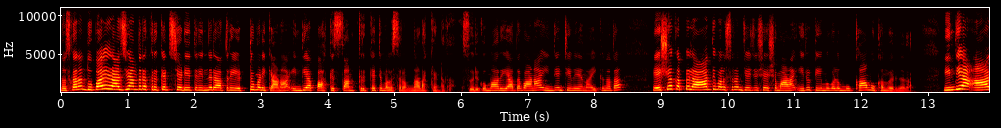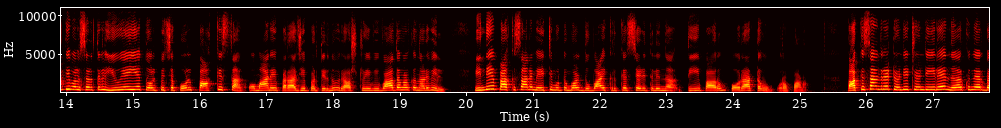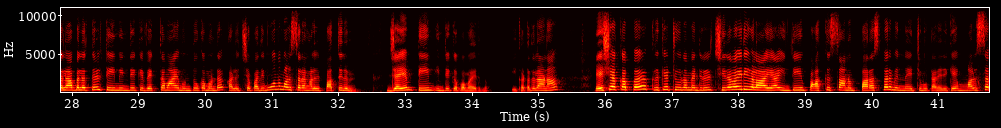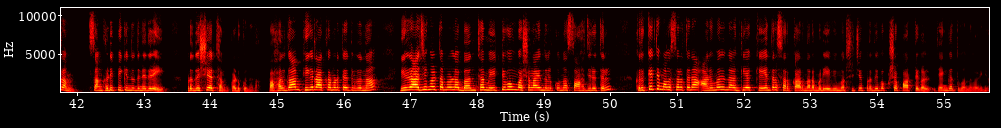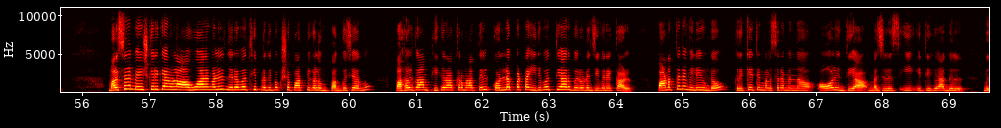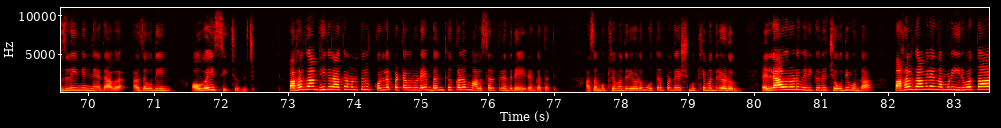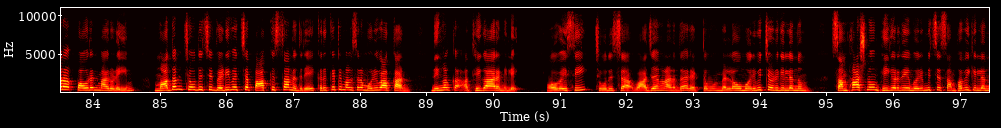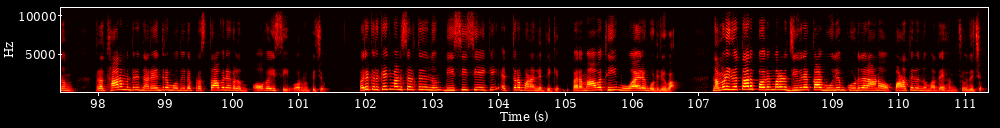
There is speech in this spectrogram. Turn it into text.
നമസ്കാരം. ദുബായ് രാജ്യാന്തര ക്രിക്കറ്റ് സ്റ്റേഡിയത്തിൽ ഇന്ന് രാത്രി എട്ട് മണിക്കാണ് ഇന്ത്യ പാകിസ്ഥാൻ ക്രിക്കറ്റ് മത്സരം നടക്കേണ്ടത്. സൂര്യകുമാർ യാദവാണ് ഇന്ത്യൻ ടീമിനെ നയിക്കുന്നത്. ഏഷ്യ കപ്പിൽ ആദ്യ മത്സരം ജയിച്ച ശേഷമാണ് ഇരു ടീമുകളും മുഖാമുഖം വരുന്നത്. ഇന്ത്യ ആദ്യ മത്സരത്തിൽ യു എ എ തോൽപ്പിച്ചപ്പോൾ പാകിസ്ഥാൻ ഒമാനെ പരാജയപ്പെടുത്തിയിരുന്നു. രാഷ്ട്രീയ വിവാദങ്ങൾക്ക് നടുവിൽ ഇന്ത്യയും പാകിസ്ഥാനും ഏറ്റുമുട്ടുമ്പോൾ ദുബായ് ക്രിക്കറ്റ് സ്റ്റേഡിയത്തിൽ ഇന്ന് തീപാറും പോരാട്ടവും ഉറപ്പാണ്. പാകിസ്ഥാനെതിരെ ട്വന്റി ട്വന്റിയിലെ നേർക്കുനേർ ബലാബലത്തിൽ ടീം ഇന്ത്യയ്ക്ക് വ്യക്തമായ മുൻതൂക്കമുണ്ട്. കളിച്ച പതിമൂന്ന് മത്സരങ്ങളിൽ പത്തിലും ജയം ടീം ഇന്ത്യക്കൊപ്പമായിരുന്നു ഈ ഘട്ടത്തിലാണ് ഏഷ്യ കപ്പ് ക്രിക്കറ്റ് ടൂർണമെന്റിൽ ചിരവൈരികളായ ഇന്ത്യയും പാകിസ്ഥാനും പരസ്പരം ഇന്ന് ഏറ്റുമുട്ടാനിരിക്കെ മത്സരം സംഘടിപ്പിക്കുന്നതിനെതിരെ പ്രതിഷേധം കടുക്കുന്നത്. പഹൽഗാം ഭീകരാക്രമണത്തെ തുടർന്ന് ഇരു രാജ്യങ്ങൾ തമ്മിലുള്ള ബന്ധം ഏറ്റവും വഷളായി നിൽക്കുന്ന സാഹചര്യത്തിൽ ക്രിക്കറ്റ് മത്സരത്തിന് അനുമതി നൽകിയ കേന്ദ്ര സർക്കാർ നടപടിയെ വിമർശിച്ച് പ്രതിപക്ഷ പാർട്ടികൾ രംഗത്ത് വന്നു കഴിഞ്ഞു. മത്സരം ബഹിഷ്കരിക്കാനുള്ള ആഹ്വാനങ്ങളിൽ നിരവധി പ്രതിപക്ഷ പാർട്ടികളും പങ്കുചേർന്നു. പഹൽഗാം ഭീകരാക്രമണത്തിൽ കൊല്ലപ്പെട്ട ഇരുപത്തിയാറ് പേരുടെ ജീവനേക്കാൾ പണത്തിന് വിലയുണ്ടോ? ക്രിക്കറ്റ് മത്സരമെന്ന് ഓൾ ഇന്ത്യ മജ്ലിസ് ഇ ഇത്തിഹാദുൽ മുസ്ലിമീൻ നേതാവ് അസൗദ്ദീൻ ഒവൈസി ചോദിച്ചു. പഹൽഗാം ഭീകരാക്രമണത്തിൽ കൊല്ലപ്പെട്ടവരുടെ ബന്ധുക്കളും മത്സരത്തിനെതിരെ രംഗത്തെത്തി. അസം മുഖ്യമന്ത്രിയോടും ഉത്തർപ്രദേശ് മുഖ്യമന്ത്രിയോടും എല്ലാവരോടും എനിക്കൊരു ചോദ്യമുണ്ട്. പഹൽഗാമിലെ നമ്മുടെ ഇരുപത്തി പൗരന്മാരുടെയും മതം ചോദിച്ച് വെടിവെച്ച പാകിസ്ഥാനെതിരെ ക്രിക്കറ്റ് മത്സരം ഒഴിവാക്കാൻ നിങ്ങൾക്ക് അധികാരമില്ലേ? ഒവൈസി ചോദിച്ച വാചകങ്ങളാണിത്. രക്തവും വെള്ളവും ഒരുമിച്ചൊഴുകില്ലെന്നും സംഭാഷണവും ഭീകരതയും ഒരുമിച്ച് സംഭവിക്കില്ലെന്നും പ്രധാനമന്ത്രി നരേന്ദ്രമോദിയുടെ പ്രസ്താവനകളും ഒവൈസി ഓർമ്മിപ്പിച്ചു. ഒരു ക്രിക്കറ്റ് മത്സരത്തിൽ നിന്നും ബി സി സി ഐക്ക് എത്ര പണം ലഭിക്കും? പരമാവധി മൂവായിരം കോടി രൂപ. നമ്മുടെ ഇരുപത്തി പൗരന്മാരുടെ ജീവനേക്കാൾ മൂല്യം കൂടുതലാണോ പണത്തിനെന്നും അദ്ദേഹം ചോദിച്ചു.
